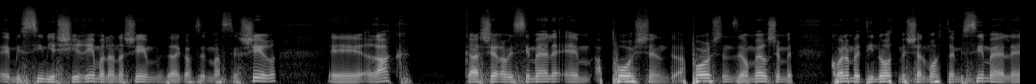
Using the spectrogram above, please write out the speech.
אה, מיסים ישירים על אנשים, ואגב זה מס ישיר, אה, רק כאשר המיסים האלה הם apportioned. apportioned זה אומר שכל המדינות משלמות את המיסים האלה,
